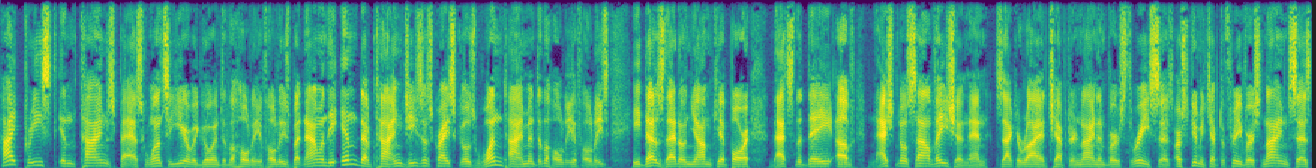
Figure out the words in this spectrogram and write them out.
high priest in times past once a year would go into the Holy of Holies, but now in the end of time, Jesus Christ goes one time into the Holy of Holies. He does that on Yom Kippur. That's the day of national salvation. And Zechariah chapter 9 and verse 3 says, or excuse me, chapter 3 verse 9 says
